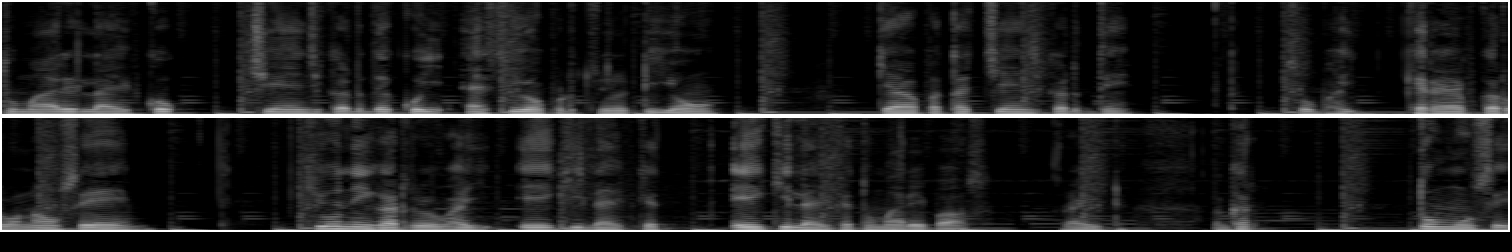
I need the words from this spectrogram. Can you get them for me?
तुम्हारी लाइफ को चेंज कर दे, कोई ऐसी अपॉर्चुनिटी हो। क्या पता चेंज कर दे। तो भाई ग्रैब करो ना उसे। क्यों नहीं कर रहे हो भाई? एक ही लाइफ के, एक ही लाइफ है तुम्हारे पास राइट अगर तुम उसे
